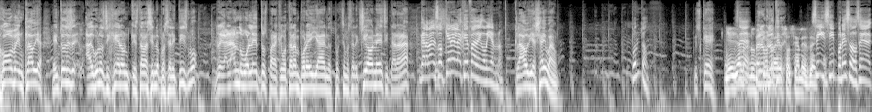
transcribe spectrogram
joven Claudia. Entonces eh, algunos dijeron que estaba haciendo proselitismo, regalando boletos para que votaran por ella en las próximas elecciones y tarará. Garbanzo, ¿quién es la jefa de gobierno? Claudia Sheinbaum. Punto. Pues qué. Y ella O sea, lo pero en redes tiene- sociales. De Sí, hecho. sí, por eso, o sea,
